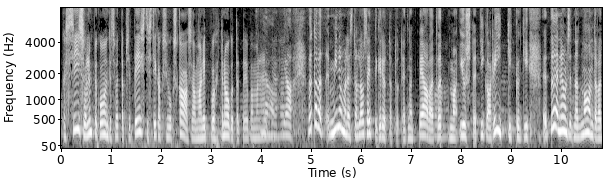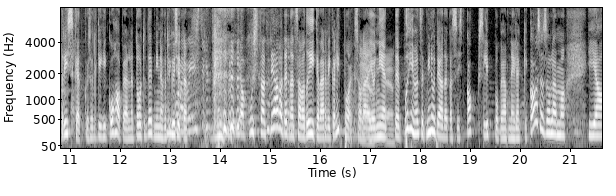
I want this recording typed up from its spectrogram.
kas siis olümpiakoondis võtab siit Eestist igaks juhuks kaasa oma lipu, te noogutate juba, ma näen. ja, ja võtavad, minu meelest on lausa ette kirjutatud, et nad peavad võtma just, et iga riik ikkagi, tõenäoliselt nad maandavad riske, et kui seal keegi kohapealne tootja teeb, nii nagu te küsite. ja kust nad teavad, et nad saavad õige värviga lipu, eks ole ja, ju, nii et ja. põhimõtteliselt minu teada, kas siis kaks lippu peab neil äkki kaasas olema ja,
